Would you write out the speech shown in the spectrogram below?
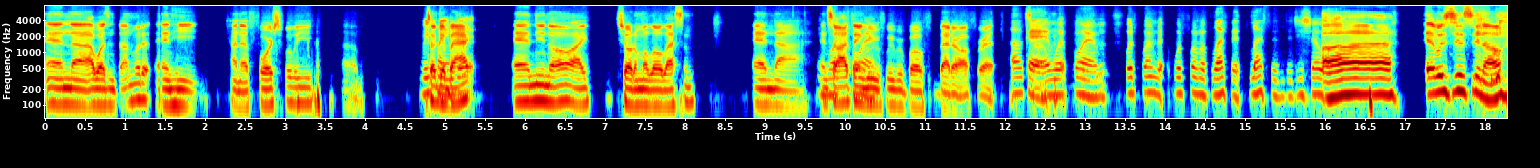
and uh, I wasn't done with it, and he kind of forcefully, um, took it back. and you know, I showed him a little lesson, and uh, In and so I think we we were both better off for it. Okay. So- And what form? What form? What form of lef- lesson did you show? him? Uh, it was just you know.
